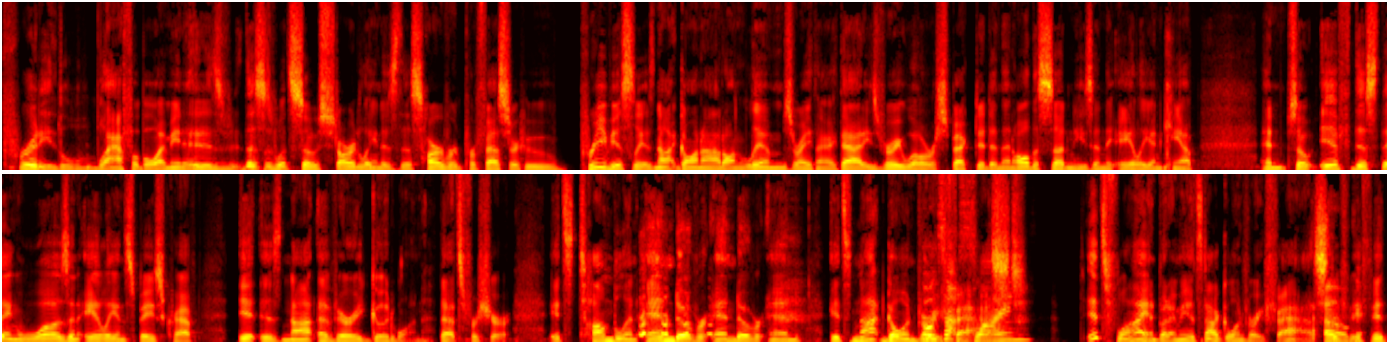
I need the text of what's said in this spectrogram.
pretty laughable. I mean, it is. This is what's so startling is this Harvard professor who previously has not gone out on limbs or anything like that. He's very well respected, and then all of a sudden he's in the alien camp. And so, if this thing was an alien spacecraft, it is not a very good one. That's for sure. It's tumbling end over end over end. It's not going very oh, it's not fast. flying. It's flying, but I mean, it's not going very fast. Oh, if, okay. if it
